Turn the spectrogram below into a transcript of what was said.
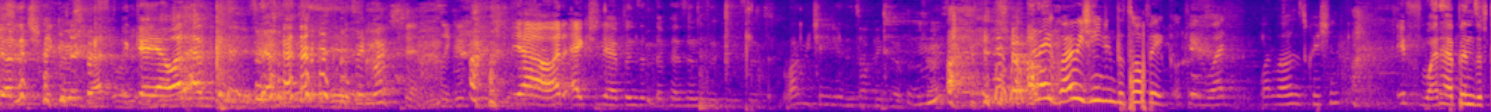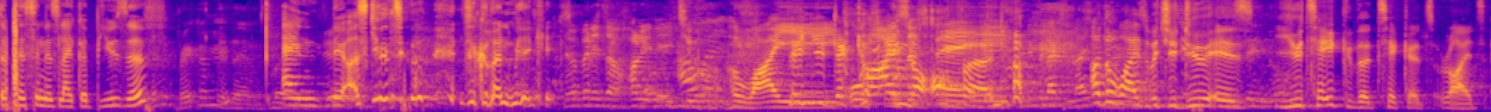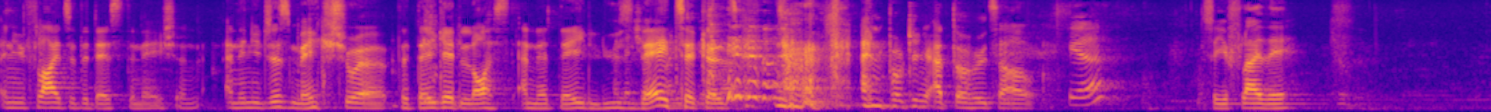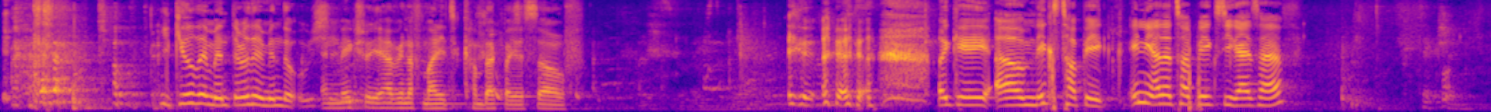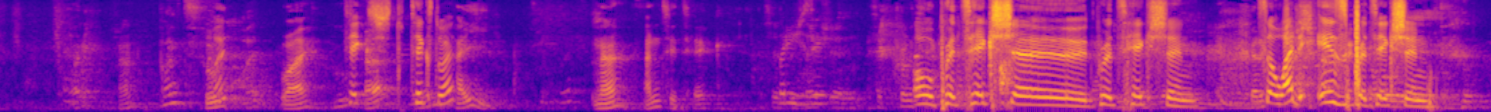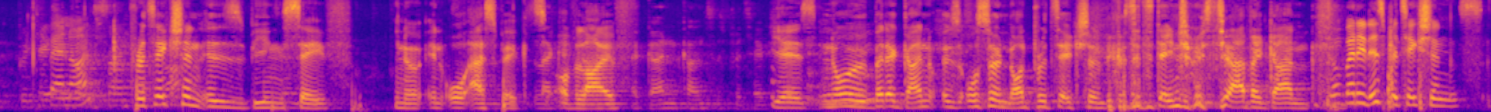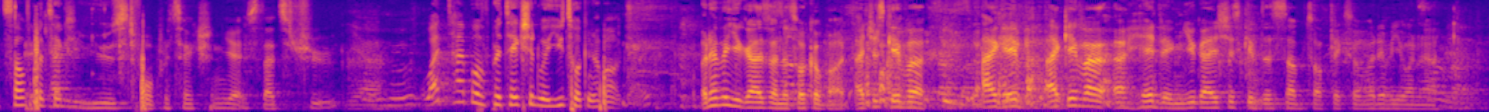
You're literally going badly. Okay, yeah. What happens? It's a question. It's a good question. yeah, what actually happens if the person's abusive? Why are we changing the topic up? Mm-hmm. like, why are we changing the topic? Okay, what? What was this question? If what happens if the person is like abusive Break up with them. and they ask you to to go and make it? No, but it's a holiday to Hawaii. Then you all decline the offer. Otherwise, what you do is you take the ticket, right, and you fly to the destination, and then you just make sure that they get lost and that they lose their tickets and booking at the hotel. Yeah. So you fly there. You kill them and throw them in the ocean. And make sure you have enough money to come back by yourself. okay. Um. Next topic. Any other topics you guys have? What? Why? Text. Text what? Hey. Nah, I didn't say tech. What did you say? Oh, protection. Protection. So, what is protection? Bernard? Protection is being safe, you know, in all aspects Like of a gun- life. A gun counts as protection. Yes, no, but a gun is also not protection because it's dangerous to have a gun. No, but it is protection. It's, it's self-protection. be used for protection. Yes, that's true. Yeah. Mm-hmm. What type of protection were you talking about? Whatever you guys want to talk about, I just gave a, I gave, I gave a, a heading. You guys just give the subtopics or whatever you wanna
